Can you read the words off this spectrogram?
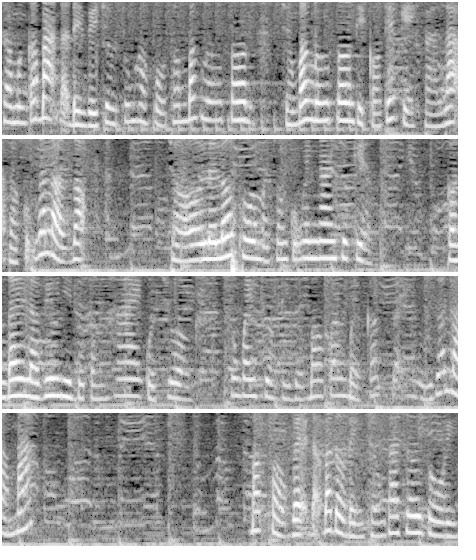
Chào mừng các bạn đã đến với trường Trung học phổ thông Bắc Lương Sơn. Trường Bắc Lương Sơn thì có thiết kế khá lạ và cũng rất là rộng. Trời ơi, lên lớp thôi mà trông cũng ngang ngang chưa kìa. Còn đây là view nhìn từ tầng 2 của trường. Xung quanh trường thì được bao quanh bởi các dãy núi rất là mát. Bác bảo vệ đã bắt đầu đánh trống ra chơi rồi.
